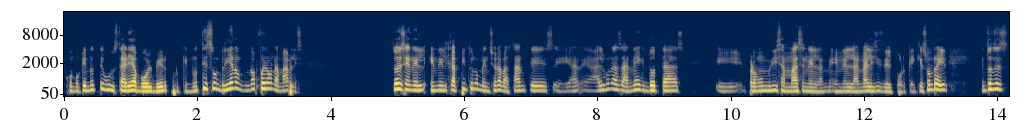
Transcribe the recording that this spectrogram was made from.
como que no te gustaría volver porque no te sonrieron, no fueron amables. Entonces en el, en el capítulo menciona bastantes, eh, algunas anécdotas, eh, profundiza más en el, en el análisis del por qué hay que sonreír. Entonces,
